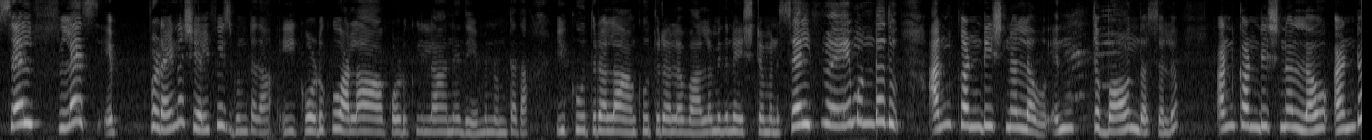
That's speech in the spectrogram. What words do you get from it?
సెల్ఫ్లెస్ ఎప్పుడైనా సెల్ఫీస్గా ఉంటుందా ఈ కొడుకు అలా ఆ కొడుకు ఇలా అనేది ఏమైనా ఉంటుందా? ఈ కూతురు అలా ఆ కూతురు అలా వాళ్ళ మీదనే ఇష్టం అని. సెల్ఫ్ ఏముండదు. అన్కండిషనల్ లవ్ ఎంత బాగుంది అసలు. Unconditional love and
